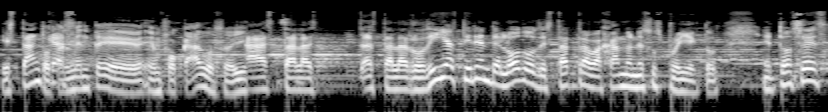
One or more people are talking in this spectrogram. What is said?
están totalmente enfocados ahí. Hasta las hasta las rodillas tienen de lodo de estar trabajando en esos proyectos. Entonces,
